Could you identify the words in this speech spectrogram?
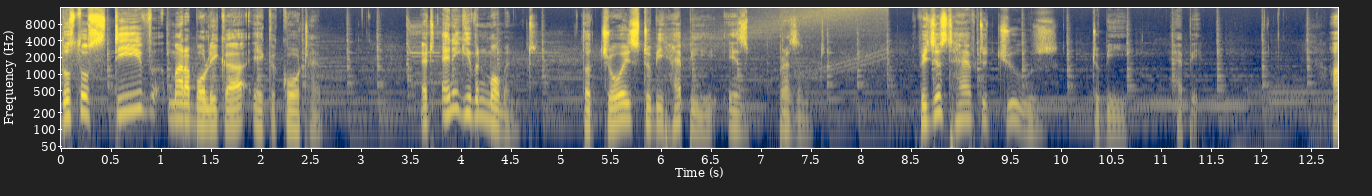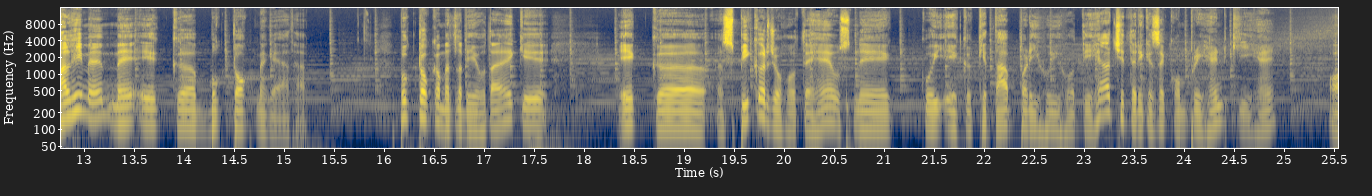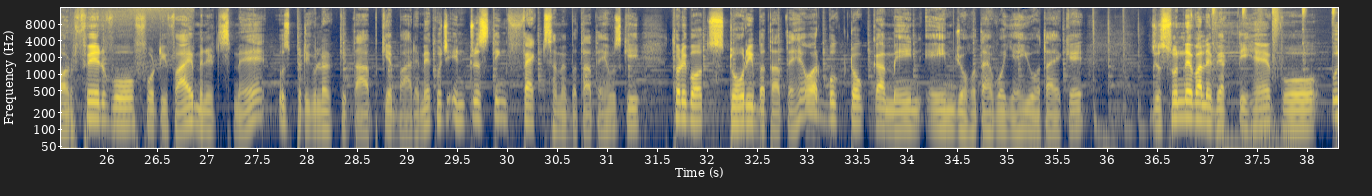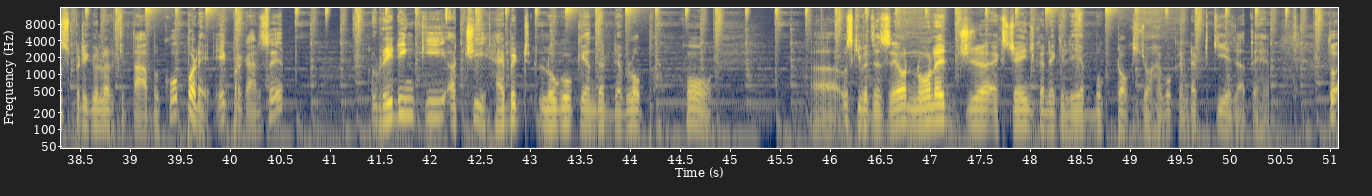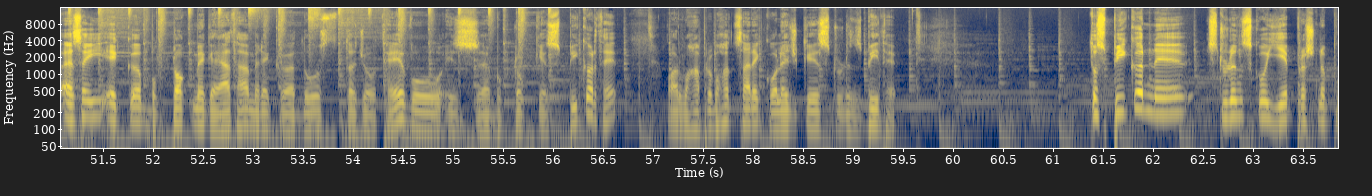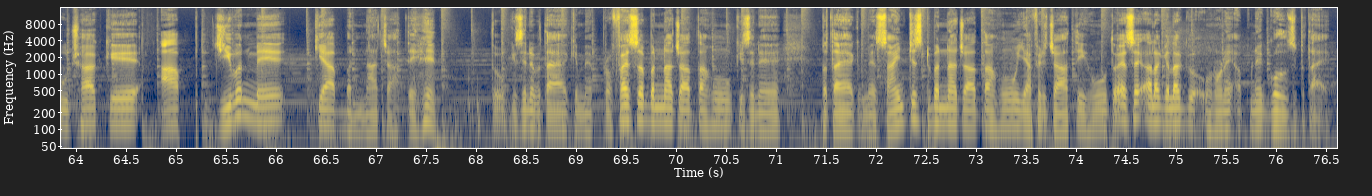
दोस्तों स्टीव माराबोली का एक कोट है। At any given moment the choice to be happy is present we just have to choose to be happy हाल ही में मैं एक बुक टॉक में गया था। बुक टॉक का मतलब ये होता है कि एक स्पीकर जो होते हैं, उसने कोई एक किताब पढ़ी हुई होती है, अच्छी तरीके से कॉम्प्रीहेंड की है और फिर वो 45 मिनट्स में उस पर्टिकुलर किताब के बारे में कुछ इंटरेस्टिंग फैक्ट्स हमें बताते हैं। उसकी थोड़ी बहुत स्टोरी बताते हैं और बुक टॉक का मेन एम जो होता है वो यही होता है कि जो सुनने वाले व्यक्ति हैं, वो उस पर्टिकुलर किताब को पढ़े। एक प्रकार से रीडिंग की अच्छी हैबिट लोगों के अंदर डेवलप हो उसकी वजह से और नॉलेज एक्सचेंज करने के लिए बुक टॉक्स जो है वो कंडक्ट किए जाते हैं। तो ऐसे ही एक बुक टॉक में गया था, मेरे एक दोस्त जो थे, वो इस बुक टॉक के स्पीकर थे और वहाँ पर बहुत सारे कॉलेज के स्टूडेंट्स भी थे। तो स्पीकर ने स्टूडेंट्स को ये प्रश्न पूछा कि आप जीवन में क्या बनना चाहते हैं? तो किसी ने बताया कि मैं प्रोफेसर बनना चाहता हूँ, किसी ने बताया कि मैं साइंटिस्ट बनना चाहता हूँ या फिर चाहती हूँ तो ऐसे अलग अलग उन्होंने अपने गोल्स बताए।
